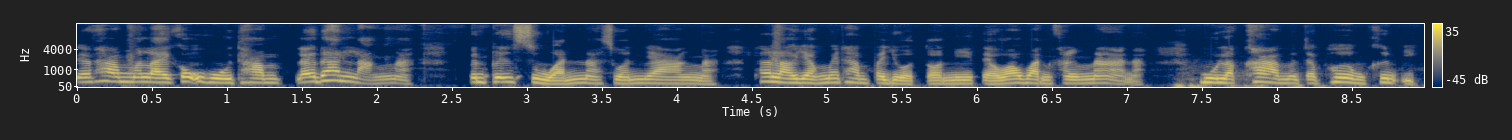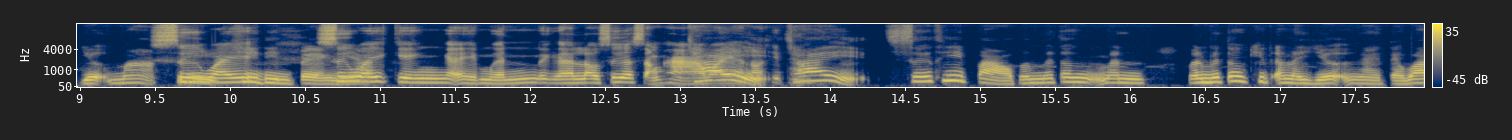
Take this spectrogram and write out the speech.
จะทำอะไรก็โอ้โหทำแล้วด้านหลังน่ะเป็นเป็นสวนน่ะ สวนยางน่ะ ถ้าเรายังไม่ทำประโยชน์ตอนนี้ แต่ว่าวันข้างหน้าน่ะ มูลค่ามันจะเพิ่มขึ้นอีกเยอะมากซื้อไว้ที่ที่ดินแปลงเนี้ยซื้อไว้เก่งไอเหมือนเราซื้ออสังหาใช่ไว้อะเนาะทิพย์เนาะใช่ ซื้อที่เปล่ามันไม่ต้องมัน มันไม่ต้องคิดอะไรเยอะไง แต่ว่า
